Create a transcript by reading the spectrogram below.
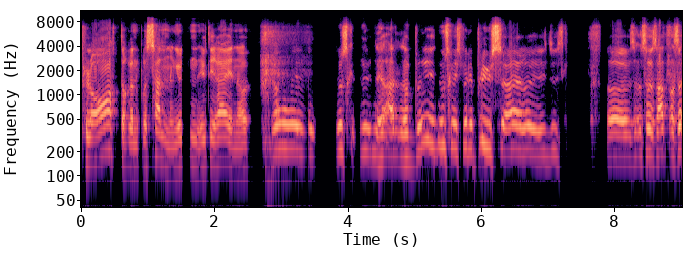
plater under presenning uten, ute i regnet. Og, nå, skal, nå skal vi spille blues her. og du skal-» og så, så, altså,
